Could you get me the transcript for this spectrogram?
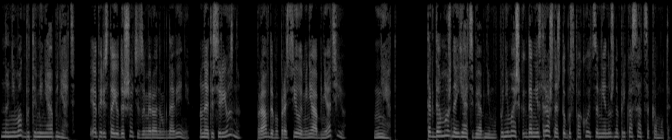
но не мог бы ты меня обнять?» Я перестаю дышать и замираю на мгновение. Она это серьезно? Правда попросила меня обнять ее? Нет. Тогда можно я тебя обниму? Понимаешь, когда мне страшно, чтобы успокоиться, мне нужно прикасаться к кому-то.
